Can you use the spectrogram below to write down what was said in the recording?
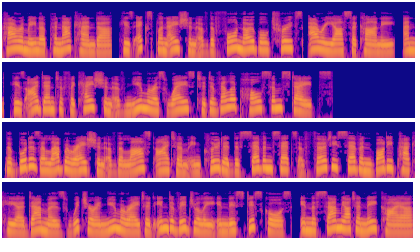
Paramina Panakanda, his explanation of the Four Noble Truths and, his identification of numerous ways to develop wholesome states. The Buddha's elaboration of the last item included the seven sets of 37 Bodhipakkhya Dhammas which are enumerated individually in this discourse. In the Samyutta Nikaya,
